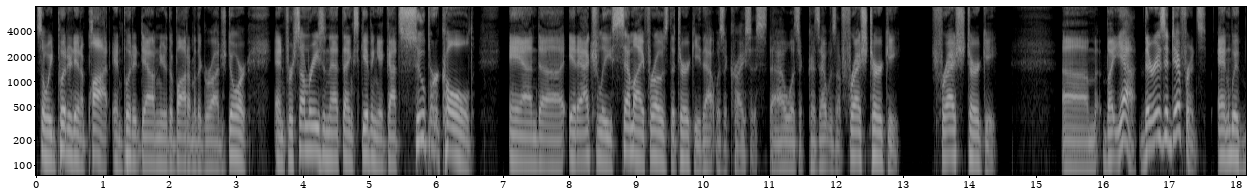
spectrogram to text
So we'd put it in a pot and put it down near the bottom of the garage door. And for some reason that Thanksgiving it got super cold and uh, it actually semi froze the turkey. That was a crisis. That was because that was a fresh turkey, fresh turkey. Um, but yeah, there is a difference, and with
